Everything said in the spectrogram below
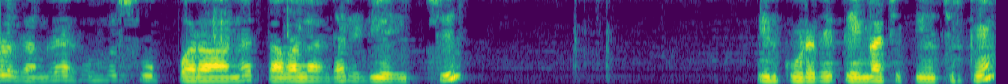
அவ்வளோதாங்க ரொம்ப சூப்பரான தவளை ரெடி ஆயிடுச்சு. இது கூடவே தேங்காய் சட்னி வச்சுருக்கேன்.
